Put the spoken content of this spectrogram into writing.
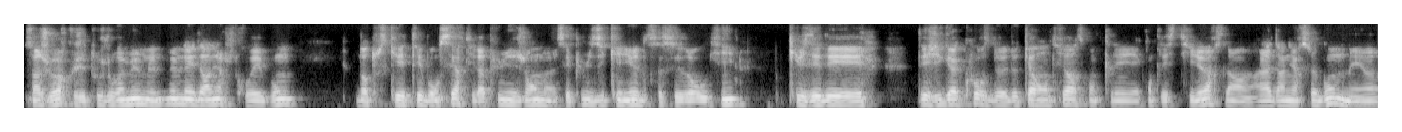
c'est un joueur que j'ai toujours aimé. Même l'année dernière, je trouvais bon dans tout ce qui était bon. Certes, il a plus les jambes, c'est plus Zeke Elliott, c'est rookie, qui faisait des, des giga courses de, de 40 yards contre les, contre les Steelers à la dernière seconde, mais euh,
